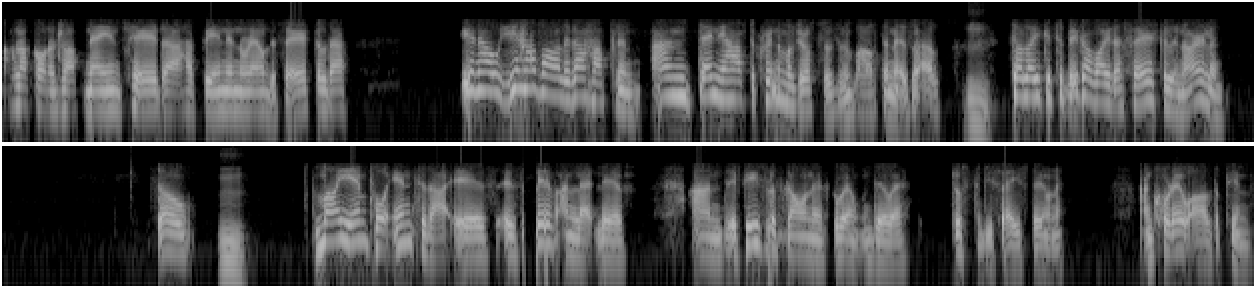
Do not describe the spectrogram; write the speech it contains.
I'm not going to drop names here that have been in around the circle. That you know, you have all of that happening, and then you have the criminal justice involved in it as well. Mm. So, like, it's a bigger, wider circle in Ireland. So, Mm. my input into that is is live and let live. And if people is going to go out and do it, just to be safe doing it, and cut out all the pimps.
